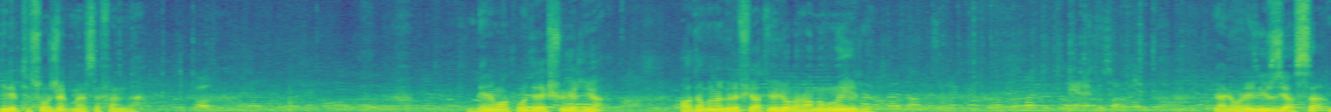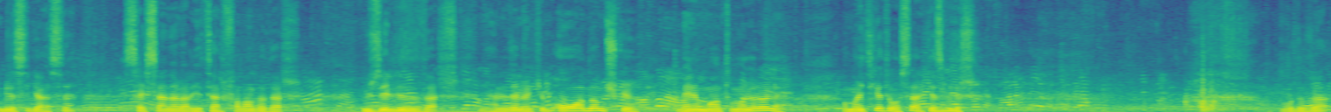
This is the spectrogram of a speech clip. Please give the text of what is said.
gelip de soracak mı her seferinde? Benim aklıma direkt şu geliyor. Adamına göre fiyat veriyorlar anlamına geliyor. Yani oraya 100 yazsa birisi gelse 80 de ver yeter falan da der. 150 de der. Yani demek ki o anlam çıkıyor. Benim mantığıma göre öyle. Ama etiket olsa herkes bilir. Burada da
